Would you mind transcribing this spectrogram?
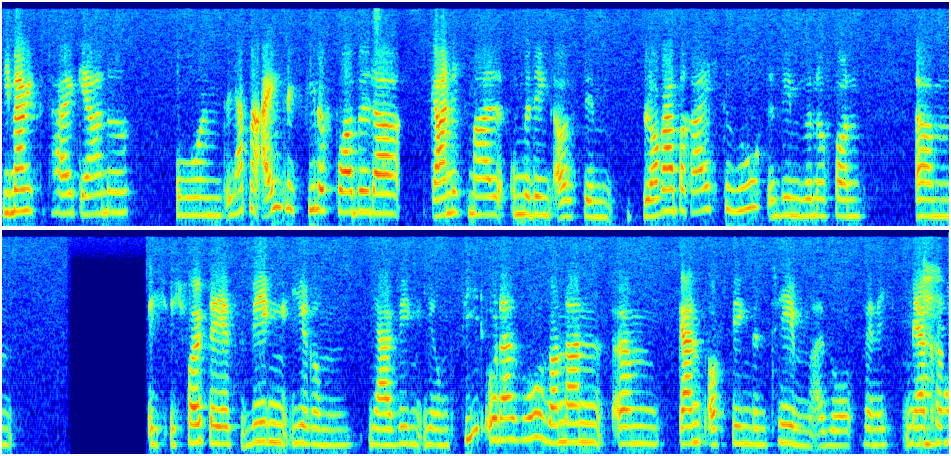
die mag ich total gerne. Und ich habe mir eigentlich viele Vorbilder gar nicht mal unbedingt aus dem Blogger-Bereich gesucht, in dem Sinne von, ähm, ich, ich folge da jetzt wegen ihrem, ja, wegen ihrem Feed oder so, sondern ähm, ganz oft wegen den Themen. Also wenn ich merke, mhm.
